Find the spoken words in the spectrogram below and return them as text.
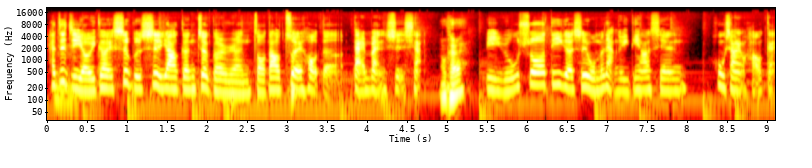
他自己有一个是不是要跟这个人走到最后的待办事项。OK，比如说第一个是我们两个一定要先互相有好感。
